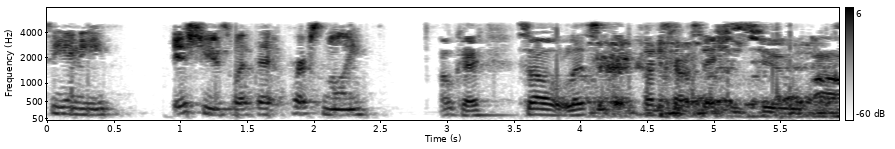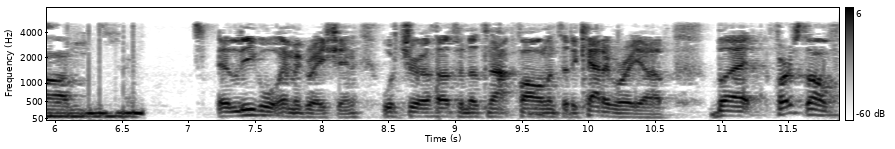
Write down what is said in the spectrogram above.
see any issues with it personally. Okay, so let's turn the conversation to um, illegal immigration, which your husband does not fall into the category of. But first off,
